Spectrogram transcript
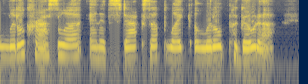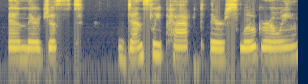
little crassula, and it stacks up like a little pagoda, and they're just densely packed. They're slow growing.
